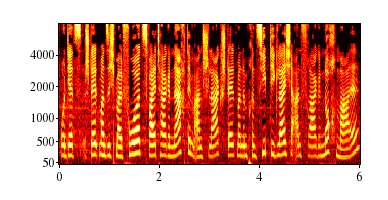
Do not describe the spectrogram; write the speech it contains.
Und jetzt stellt man sich mal vor, zwei Tage nach dem Anschlag stellt man im Prinzip die gleiche Anfrage nochmal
